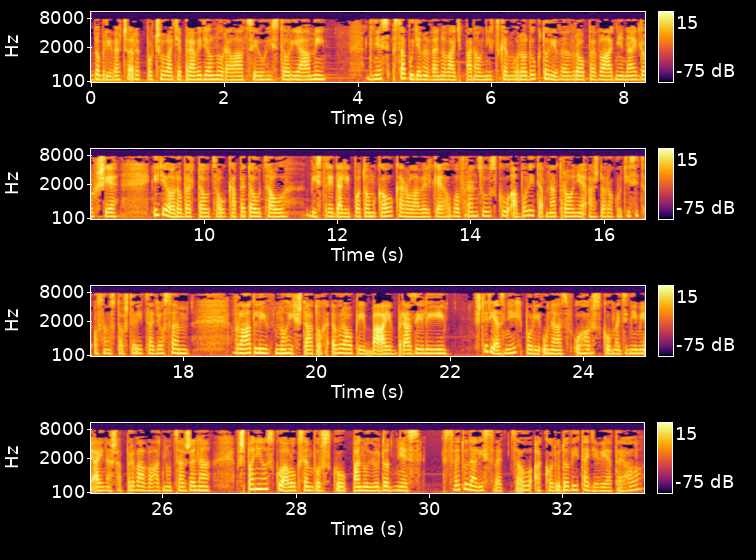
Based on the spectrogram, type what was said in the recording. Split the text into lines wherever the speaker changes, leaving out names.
Dobrý večer, počúvate pravidelnú reláciu Históriámi. Dnes sa budeme venovať panovníckému rodu, ktorý v Európe vládne najdlhšie. Ide o Robertovcov, Kapetovcov. Vystriedali potomkov Karola Veľkého vo Francúzsku a boli tam na tróne až do roku 1848. Vládli v mnohých štátoch Európy, ba aj v Brazílii. Štyria z nich boli u nás v Uhorsku, medzi nimi aj naša prvá vládnúca žena. V Španielsku a Luxembursku panujú dodnes. Svetu dali svetcov ako Ľudovíta IX.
